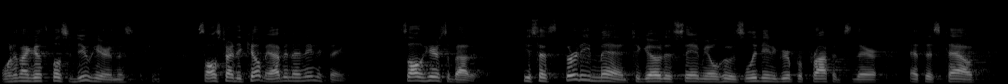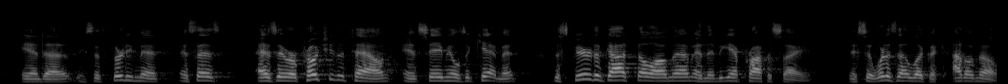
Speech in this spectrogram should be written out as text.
what am I supposed to do here? And this, Saul's trying to kill me. I haven't done anything. Saul hears about it. He sends 30 men to go to Samuel, who is leading a group of prophets there at this town. And uh, he says 30 men, and says, as they were approaching the town and Samuel's encampment, the Spirit of God fell on them and they began prophesying. They said, What does that look like? I don't know.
